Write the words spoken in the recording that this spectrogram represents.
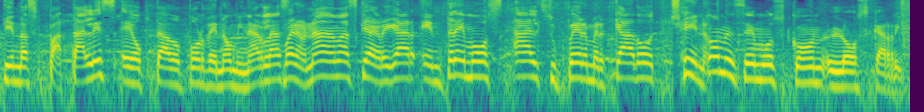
tiendas patales, he optado por denominarlas. Bueno, nada más que agregar, entremos al supermercado chino. Comencemos con los carritos.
